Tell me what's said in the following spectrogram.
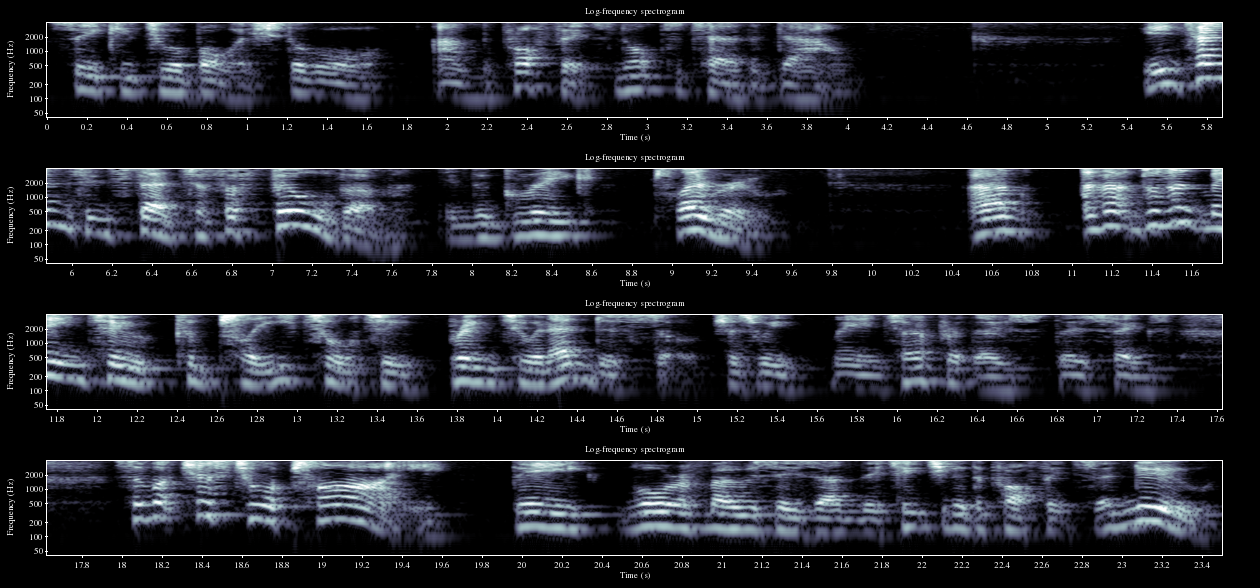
seeking to abolish the law and the prophets, not to tear them down. He intends instead to fulfill them in the Greek pleroo. Um, and that doesn't mean to complete or to bring to an end as such, as we may interpret those, those things, so much as to apply the law of Moses and the teaching of the prophets anew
